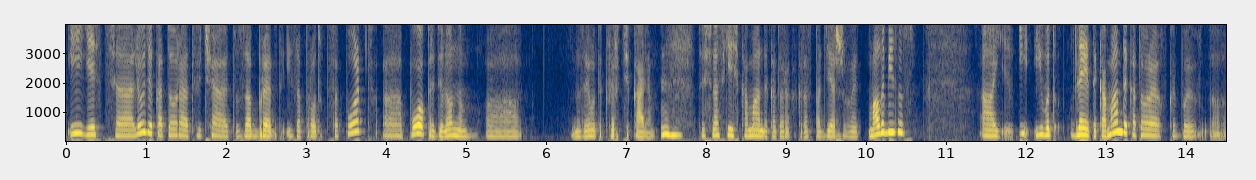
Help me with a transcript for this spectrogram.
и есть а, люди, которые отвечают за бренд и за product support по определенным, а, назовем это, вертикалям. Мгм. То есть у нас есть команда, которая как раз поддерживает малый бизнес. А, И, и вот для этой команды, которая как бы э,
